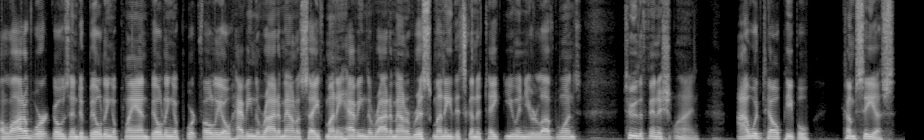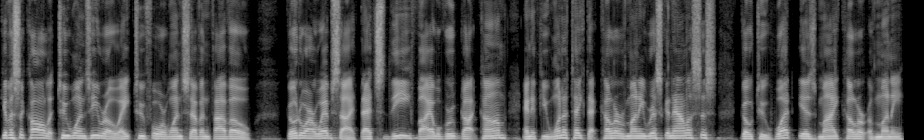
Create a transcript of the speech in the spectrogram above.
A lot of work goes into building a plan, building a portfolio, having the right amount of safe money, having the right amount of risk money that's going to take you and your loved ones to the finish line. I would tell people, come see us. Give us a call at 210 824 1750. Go to our website. That's theviablegroup.com. And if you want to take that color of money risk analysis, go to whatismycolorofmoney.com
